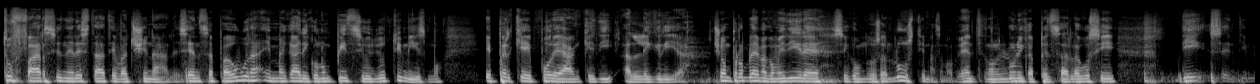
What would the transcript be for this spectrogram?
tuffarsi nell'estate vaccinale, senza paura e magari con un pizzico di ottimismo e perché pure anche di allegria. C'è un problema, come dire, secondo Sallusti, ma insomma, ovviamente non è l'unico a pensarla così, di sentimento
